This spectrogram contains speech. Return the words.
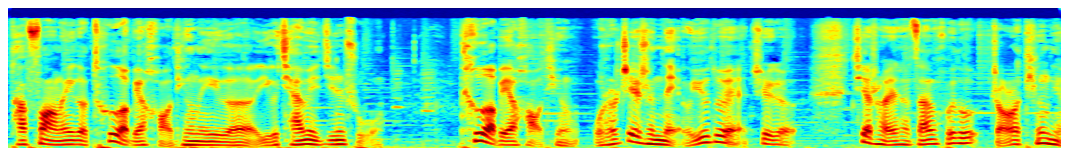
他放了一个特别好听的一个一个前卫金属。特别好听，我说这是哪个乐队？这个介绍一下，咱们回头找找听听。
